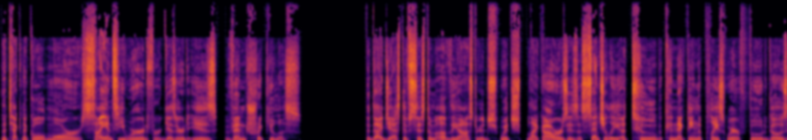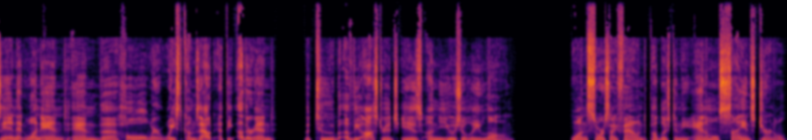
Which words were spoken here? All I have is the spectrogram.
The technical, more sciency word for gizzard is ventriculus. The digestive system of the ostrich, which, like ours, is essentially a tube connecting the place where food goes in at one end and the hole where waste comes out at the other end, the tube of the ostrich is unusually long. One source I found, published in the Animal Science Journal,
